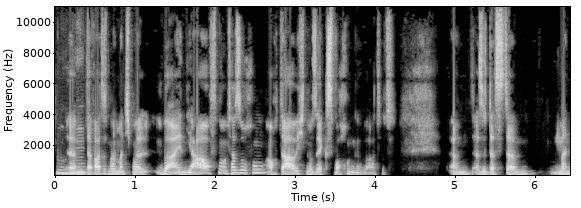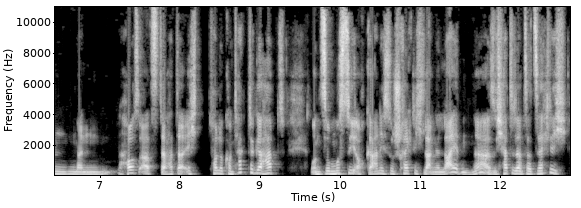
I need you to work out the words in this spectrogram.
Mhm. Ähm, da wartet man manchmal über ein Jahr auf eine Untersuchung. Auch da habe ich nur sechs Wochen gewartet. Ähm, also, dass da mein, mein Hausarzt, der hat da echt tolle Kontakte gehabt und so musste ich auch gar nicht so schrecklich lange leiden. Ne? Also ich hatte dann tatsächlich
